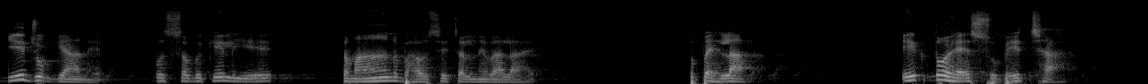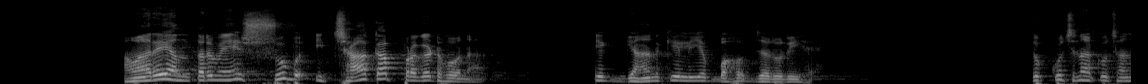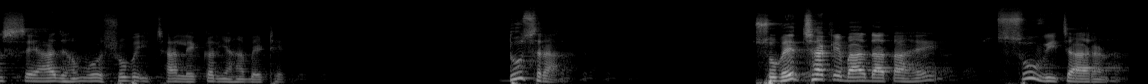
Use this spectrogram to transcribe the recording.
ये जो ज्ञान है वो सबके लिए समान भाव से चलने वाला है। तो पहला, एक तो है शुभेच्छा। हमारे अंतर में शुभ इच्छा का प्रकट होना, ये ज्ञान के लिए बहुत ज़रूरी है। जो कुछ ना कुछ अंश से आज हम वो शुभ इच्छा लेकर यहाँ बैठे। दूसरा, शुभेच्छा के बाद आता है सुविचारण।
